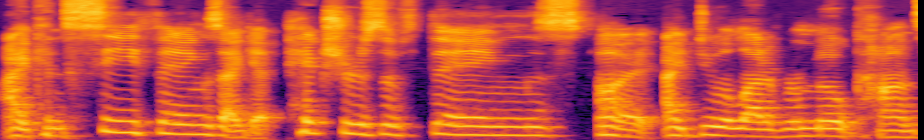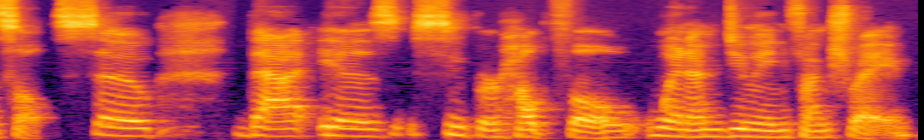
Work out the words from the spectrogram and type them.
I can see things, I get pictures of things. Uh, I do a lot of remote consults, so that is super helpful when I'm doing feng shui.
